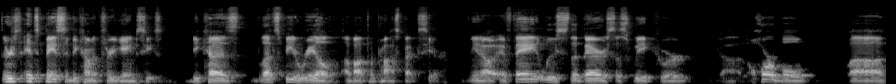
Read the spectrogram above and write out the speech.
There's it's basically become a three game season because let's be real about the prospects here. You know, if they lose to the Bears this week, who are uh, horrible, uh,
